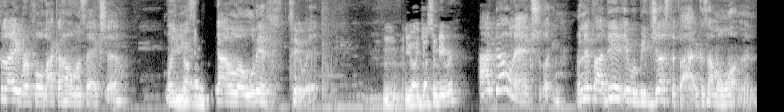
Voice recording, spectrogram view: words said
flavorful, like a homosexual. When You you like- got a little lift to it. Mm. Do you like Justin Bieber? I don't actually. And if I did, it would be justified because I'm a woman.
